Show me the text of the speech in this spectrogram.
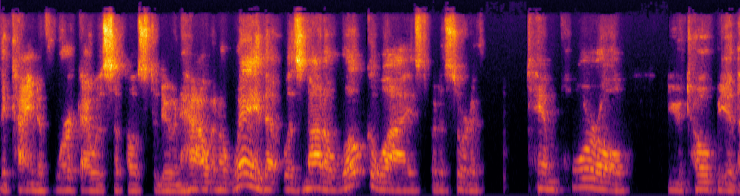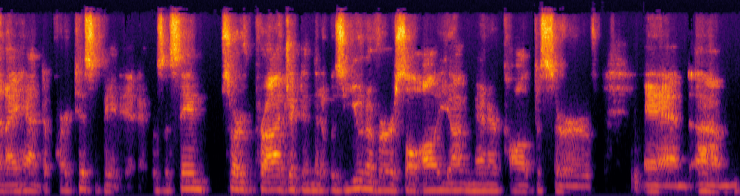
the kind of work I was supposed to do, and how, in a way, that was not a localized, but a sort of temporal utopia that I had to participate in. It was the same sort of project in that it was universal. All young men are called to serve. And um,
